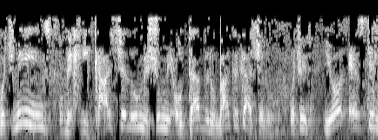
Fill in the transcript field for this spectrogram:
which means which means you're asking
